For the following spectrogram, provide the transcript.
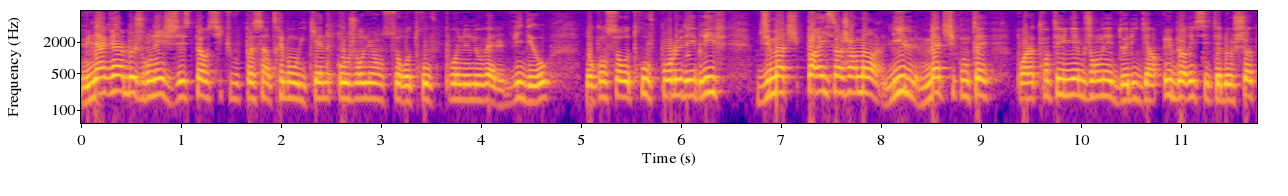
une agréable journée, j'espère aussi que vous passez un très bon week-end, aujourd'hui on se retrouve pour une nouvelle vidéo, donc on se retrouve pour le débrief du match Paris Saint-Germain, Lille, match qui comptait pour la 31e journée de Ligue 1 Uber c'était le choc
